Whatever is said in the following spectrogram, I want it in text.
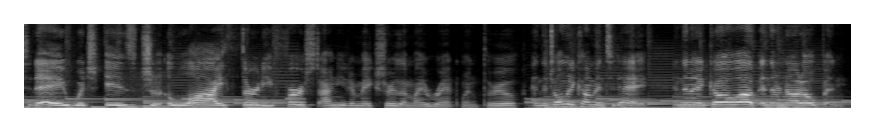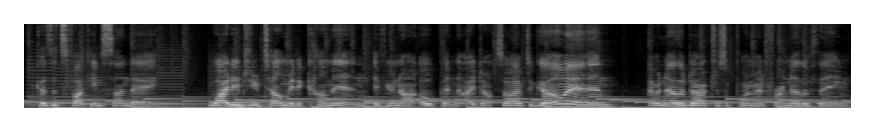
today, which is July 31st, I need to make sure that my rent went through. And they told me to come in today. And then I go up and they're not open because it's fucking Sunday. Why did you tell me to come in if you're not open? I don't. So I have to go in. I have another doctor's appointment for another thing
